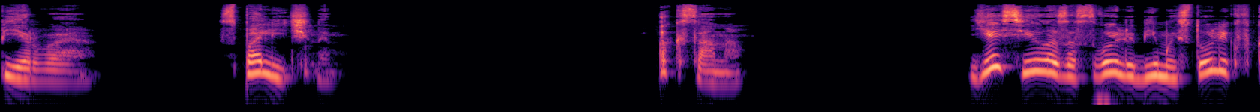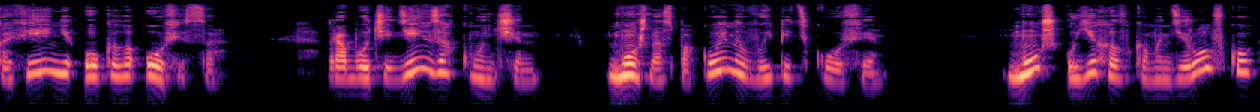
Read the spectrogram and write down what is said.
первая. С поличным. Оксана. Я села за свой любимый столик в кофейне около офиса. Рабочий день закончен. Можно спокойно выпить кофе. Муж уехал в командировку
